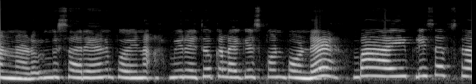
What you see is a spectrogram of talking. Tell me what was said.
అన్నాడు. ఇంక సరే అని పోయినా. మీరైతే ఒక లైక్ వేసుకొని పోండే. బాయ్. ప్లీజ్ సబ్స్క్రైబ్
